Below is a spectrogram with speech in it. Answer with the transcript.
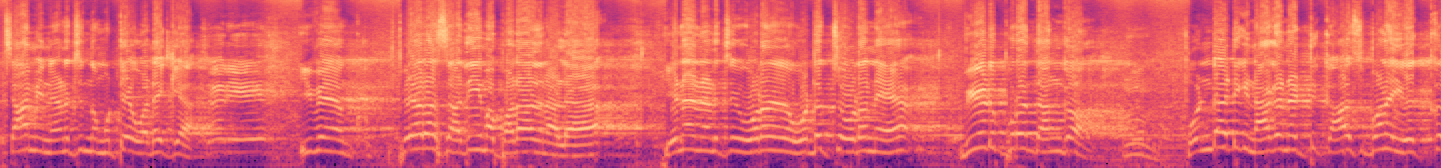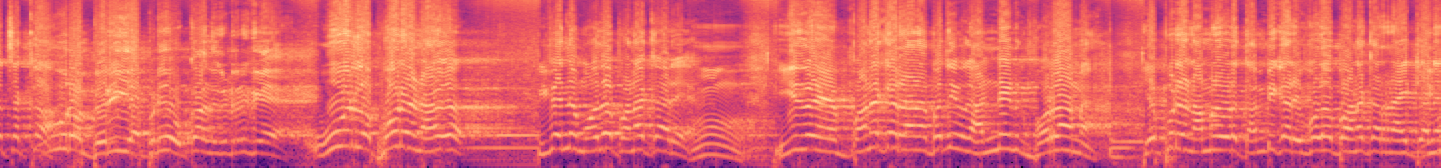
சாமி நினைச்சு இந்த முட்டையை உடைக்க. சரி. இவன் பேராசை அதிகமாக படாதனால என்ன நினைச்சு உடனே உடைச்ச உடனே வீடு பூரா தங்கம். பொண்டாட்டிக்கு நகை நட்டு காசு பணம் எக்கச்சக்கம் தூரம் பெரிய அப்படியே உட்காந்துக்கிட்டு இருக்கு. ஊர்ல பூரா நகை. இவன் தான் முத பணக்காரன் ம். இவன் பணக்காரனை பத்தி இவங்க அண்ணனுக்கு பொறாம. எப்படி நம்மளோட தம்பிக்கார இவ்வளவு பணக்காரன் ஆயிட்டானு?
